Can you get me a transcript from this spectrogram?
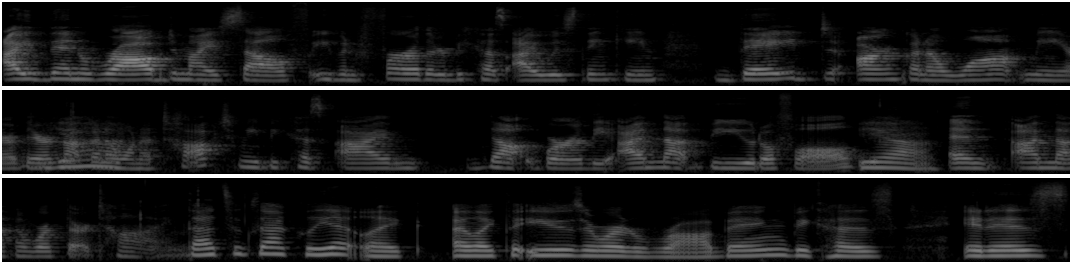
I then robbed myself even further because I was thinking they d- aren't going to want me or they're not going to want to talk to me because I'm not worthy. I'm not beautiful Yeah. and I'm not going to worth their time. That's exactly it. Like I like that you use the word robbing because it is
